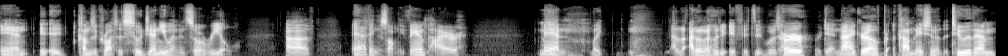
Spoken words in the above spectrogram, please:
And it, it comes across as so genuine and so real. Uh, and I think a song like Vampire, man, like, I don't, know who to, if it, it was her or Dan Nigro, a combination of the two of them.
